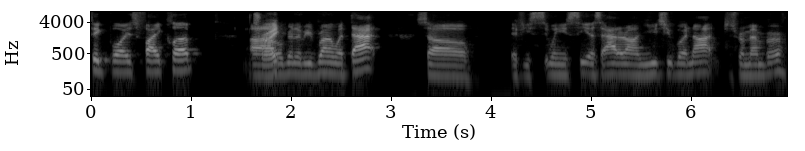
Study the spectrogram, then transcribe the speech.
Thick Boys Fight Club. Uh, right. We're gonna be running with that. So if you see, when you see us added on YouTube or not, just remember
